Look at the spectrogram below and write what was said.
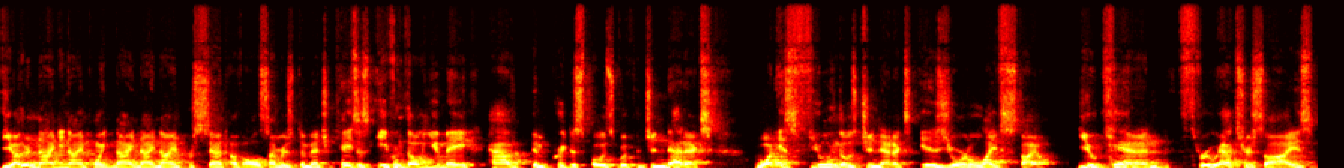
The other 99.999% of Alzheimer's dementia cases, even though you may have been predisposed with the genetics, what is fueling those genetics is your lifestyle. You can, through exercise,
